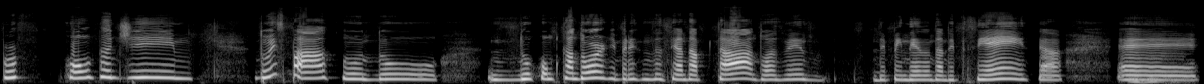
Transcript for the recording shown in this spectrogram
por conta de do espaço, do, do computador que precisa ser adaptado, às vezes, dependendo da deficiência. É,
